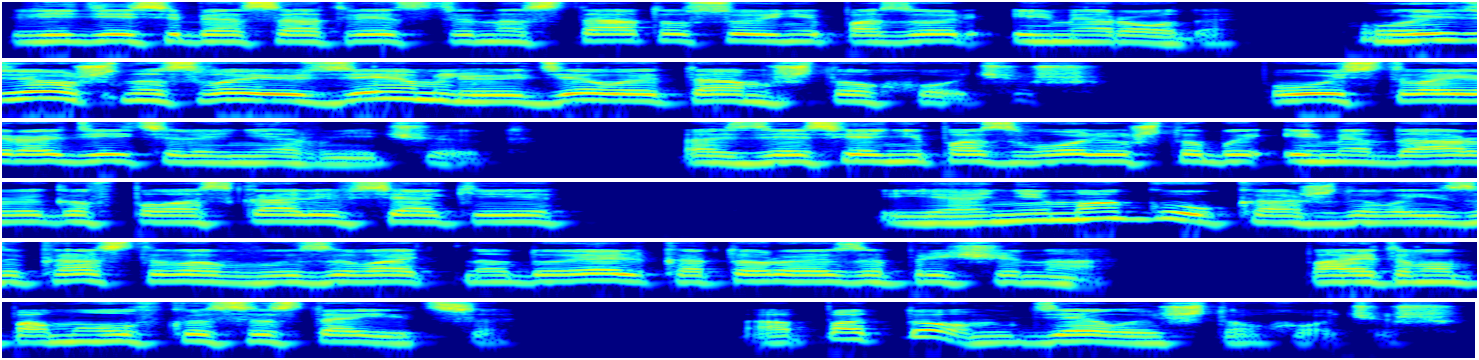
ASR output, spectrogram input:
веди себя соответственно статусу и не позорь имя рода. Уйдешь на свою землю и делай там, что хочешь. Пусть твои родители нервничают. А здесь я не позволю, чтобы имя Дарвигов полоскали всякие... Я не могу каждого языкастого вызывать на дуэль, которая запрещена. Поэтому помолвка состоится. А потом делай, что хочешь.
